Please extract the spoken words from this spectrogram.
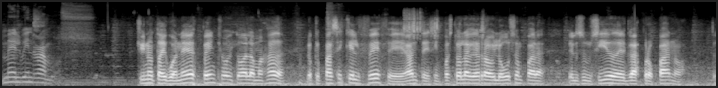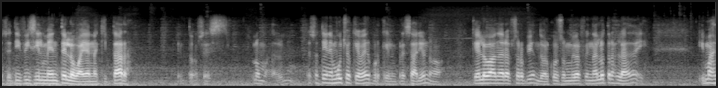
Melvin Ramos. Chino taiwanés, pencho y toda la majada. Lo que pasa es que el FEFE, antes impuesto a la guerra, hoy lo usan para el subsidio del gas propano. Entonces difícilmente lo vayan a quitar. Entonces, eso tiene mucho que ver porque el empresario no, que lo va a andar absorbiendo, al consumidor final lo traslada y, y más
